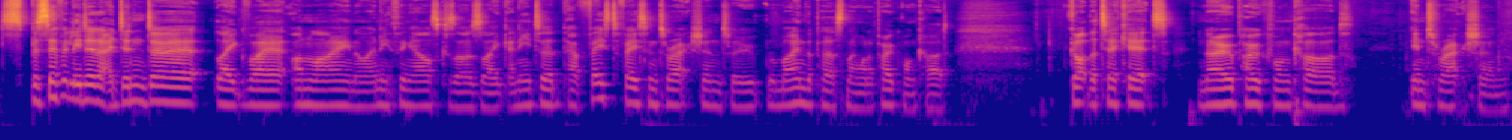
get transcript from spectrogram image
specifically did it. I didn't do it like via online or anything else because I was like I need to have face to face interaction to remind the person I want a Pokemon card. Got the ticket, no Pokemon card interaction,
